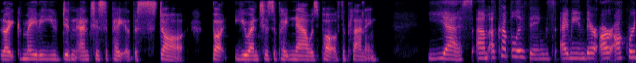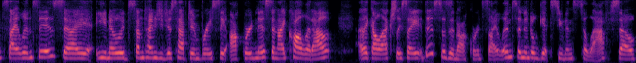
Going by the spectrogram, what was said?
like maybe you didn't anticipate at the start but you anticipate now as part of the planning Yes, um, a couple of things. I mean, there are awkward silences, so I, you know, sometimes you just have to embrace the awkwardness, and I call it out. Like I'll actually say, "This is an awkward silence," and it'll get students to laugh. So,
